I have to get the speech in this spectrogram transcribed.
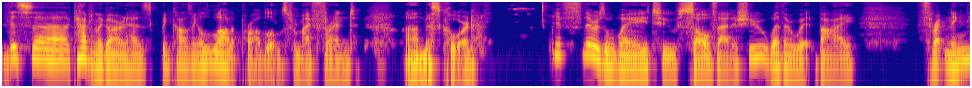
this uh, captain of the guard has been causing a lot of problems for my friend, uh, Miss Cord if there is a way to solve that issue, whether by threatening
